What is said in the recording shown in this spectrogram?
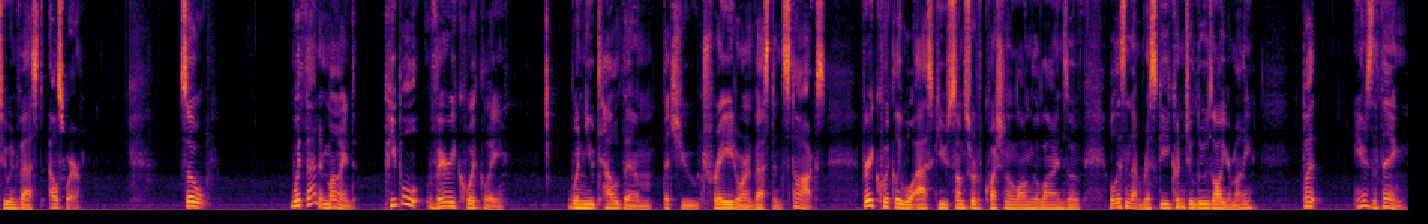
to invest elsewhere. So, with that in mind, people very quickly, when you tell them that you trade or invest in stocks, very quickly will ask you some sort of question along the lines of, well, isn't that risky? Couldn't you lose all your money? But here's the thing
